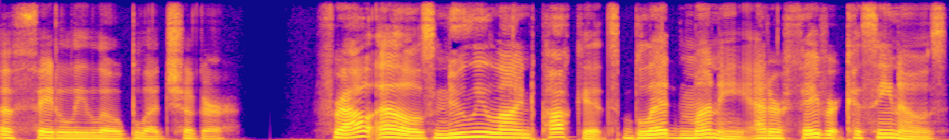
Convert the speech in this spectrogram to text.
of fatally low blood sugar. Frau L's newly lined pockets bled money at her favorite casinos,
